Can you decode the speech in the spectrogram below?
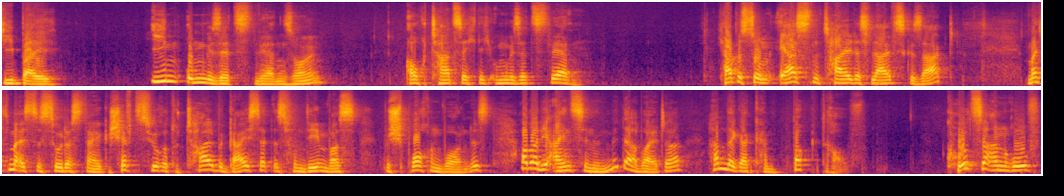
die bei ihm umgesetzt werden sollen, auch tatsächlich umgesetzt werden. Ich habe es im ersten Teil des Lives gesagt. Manchmal ist es so, dass der Geschäftsführer total begeistert ist von dem, was besprochen worden ist, aber die einzelnen Mitarbeiter haben da gar keinen Bock drauf. Kurzer Anruf,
